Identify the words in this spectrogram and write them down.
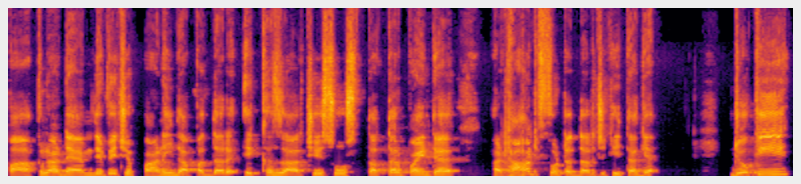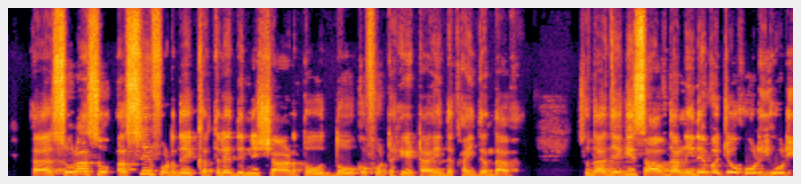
ਭਾਖੜਾ ਡੈਮ ਦੇ ਵਿੱਚ ਪਾਣੀ ਦਾ ਪੱਧਰ 1677.68 ਫੁੱਟ ਦਰਜ ਕੀਤਾ ਗਿਆ ਜੋ ਕਿ ਅ, 1680 ਫੁੱਟ ਦੇ ਖਤਰੇ ਦੇ ਨਿਸ਼ਾਨ ਤੋਂ 2 ਕੁ ਫੁੱਟ ਹੇਠਾਂ ਹੀ ਦਿਖਾਈ ਦਿੰਦਾ ਹੈ ਸੋ ਦੱਸਦੇ ਕਿ ਸਾਵਧਾਨੀ ਦੇ ਵਜੋਂ ਹੌਲੀ-ਹੌਲੀ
